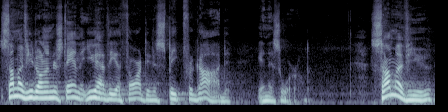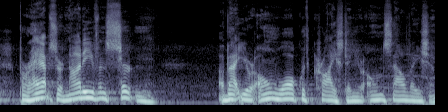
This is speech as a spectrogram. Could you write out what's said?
Some of you don't understand that you have the authority to speak for God in this world. Some of you perhaps are not even certain about your own walk with Christ and your own salvation.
